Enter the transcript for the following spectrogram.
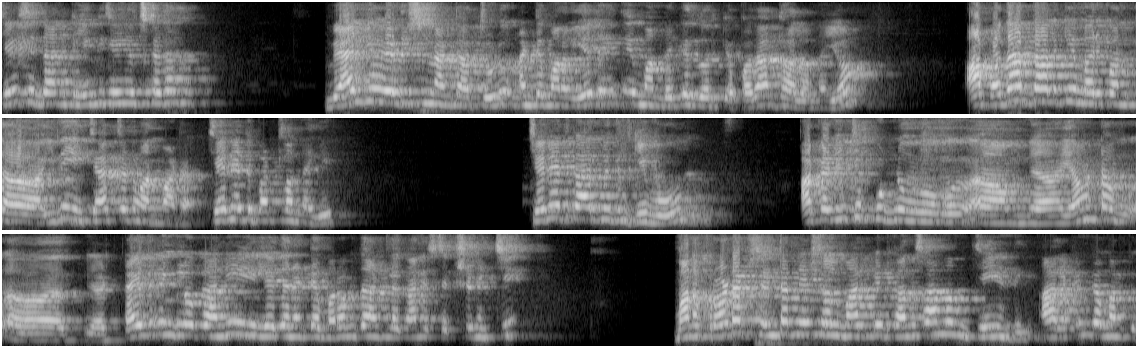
చేసి దానికి లింక్ చేయొచ్చు కదా? వాల్యూ ఎడిషన్ అంటారు చూడు అంటే మనం ఏదైతే మన దగ్గర దొరికే పదార్థాలు ఉన్నాయో ఆ పదార్థాలకి మరికొంత ఇది చేర్చడం అన్నమాట. చేనేత బట్టలు ఉన్నాయి. చేనేత కార్మికులకి ఇవ్వు. అక్కడి నుంచి ఇప్పుడు నువ్వు ఏమంటావు టైలరింగ్లో కానీ లేదనంటే మరొక దాంట్లో కానీ శిక్షణ ఇచ్చి మన ప్రోడక్ట్స్ ఇంటర్నేషనల్ మార్కెట్కి అనుసంధానం చేయండి. ఆ రకంగా మనకి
